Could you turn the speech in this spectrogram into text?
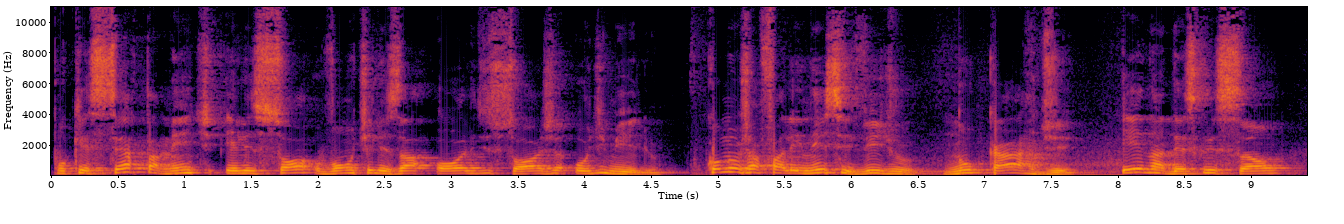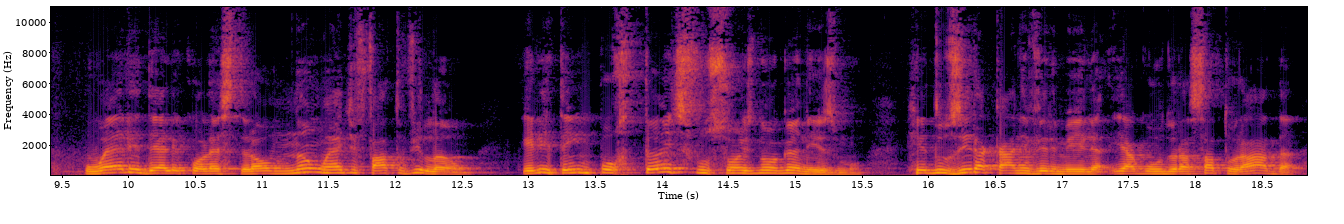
porque certamente eles só vão utilizar óleo de soja ou de milho. Como eu já falei nesse vídeo no card e na descrição, o LDL colesterol não é de fato vilão. Ele tem importantes funções no organismo reduzir a carne vermelha e a gordura saturada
